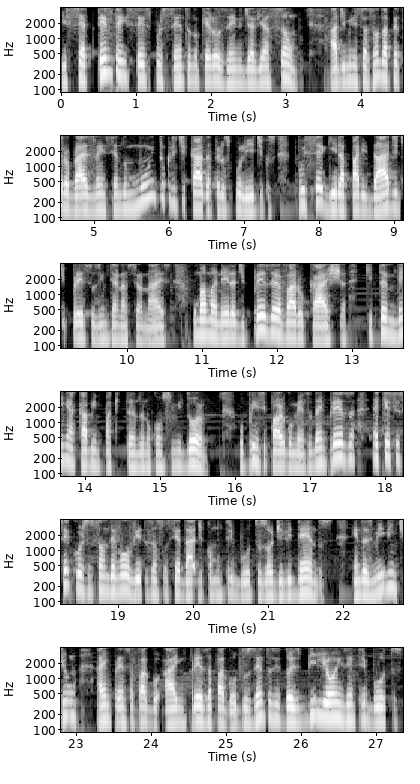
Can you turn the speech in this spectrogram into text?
e 76% no querosene de aviação. A administração da Petrobras vem sendo muito criticada pelos políticos por seguir a paridade de preços internacionais, uma maneira de preservar o caixa que também acaba impactando no consumidor. O principal argumento da empresa é que esses recursos são devolvidos à sociedade como tributos ou dividendos. Em 2021, a, pagou, a empresa pagou 202 bilhões em tributos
